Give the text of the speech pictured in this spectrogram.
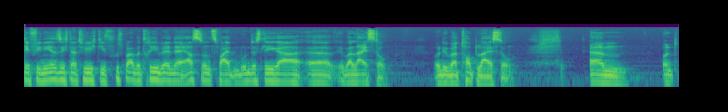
definieren sich natürlich die Fußballbetriebe in der ersten und zweiten Bundesliga äh, über Leistung und über Topleistung. Ähm, und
